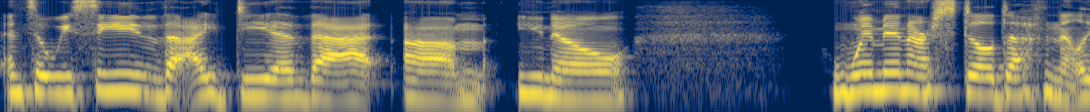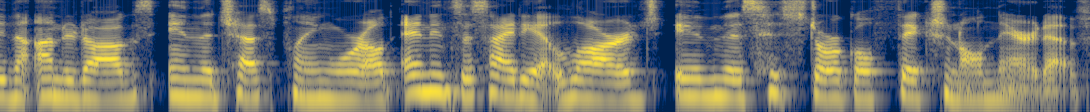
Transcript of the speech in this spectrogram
And so we see the idea that um you know women are still definitely the underdogs in the chess playing world and in society at large in this historical fictional narrative.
